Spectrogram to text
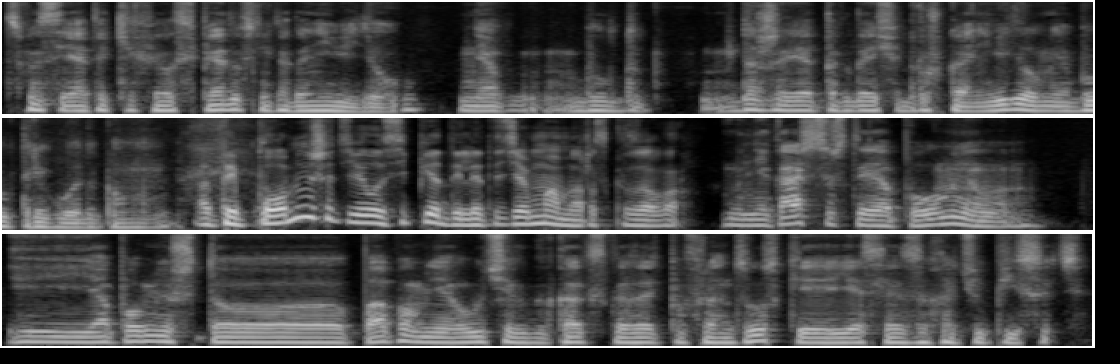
В смысле, я таких велосипедов никогда не видел. У меня был... Даже я тогда еще дружка не видел, мне было три года, по-моему. А ты помнишь эти велосипеды, или это тебе мама рассказала? Мне кажется, что я помню. И я помню, что папа мне учит, как сказать по-французски, если я захочу писать.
